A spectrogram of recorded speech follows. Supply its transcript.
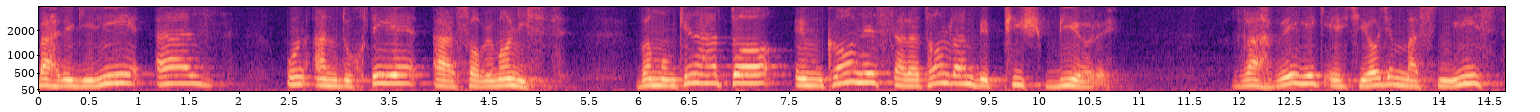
بهرهگیری از اون اندوخته اعصاب ما نیست. و ممکنه حتی امکان سرطان را به پیش بیاره. قهوه یک احتیاج مصنوعی است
